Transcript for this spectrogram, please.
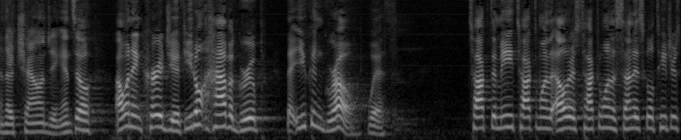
And they're challenging. And so I want to encourage you if you don't have a group that you can grow with, talk to me, talk to one of the elders, talk to one of the Sunday school teachers.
